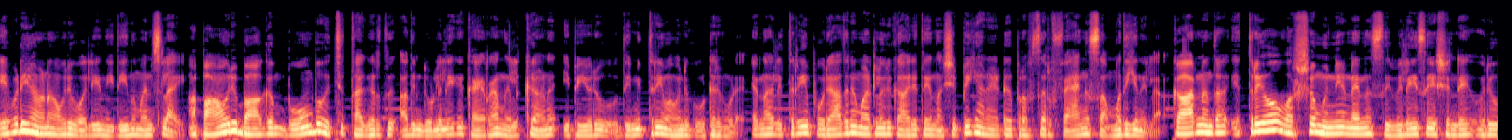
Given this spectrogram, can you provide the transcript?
എവിടെയാണ് ആ ഒരു വലിയ നിധി എന്ന് മനസ്സിലായി. അപ്പൊ ആ ഒരു ഭാഗം ബോംബ് വെച്ച് തകർത്ത് അതിന്റെ ഉള്ളിലേക്ക് കയറാൻ നിൽക്കുകയാണ് ഇപ്പൊ ഈ ഒരു ദിമിത്രിയും അവന്റെ കൂട്ടരും കൂടെ. എന്നാൽ ഇത്രയും പുരാതനമായിട്ടുള്ള ഒരു കാര്യത്തെ നശിപ്പിക്കാനായിട്ട് പ്രൊഫസർ ഫാങ് സമ്മതിക്കുന്നില്ല. കാരണം എന്താ? എത്രയോ വർഷം മുന്നേ ഉണ്ടായിരുന്ന സിവിലൈസേഷന്റെ ഒരു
